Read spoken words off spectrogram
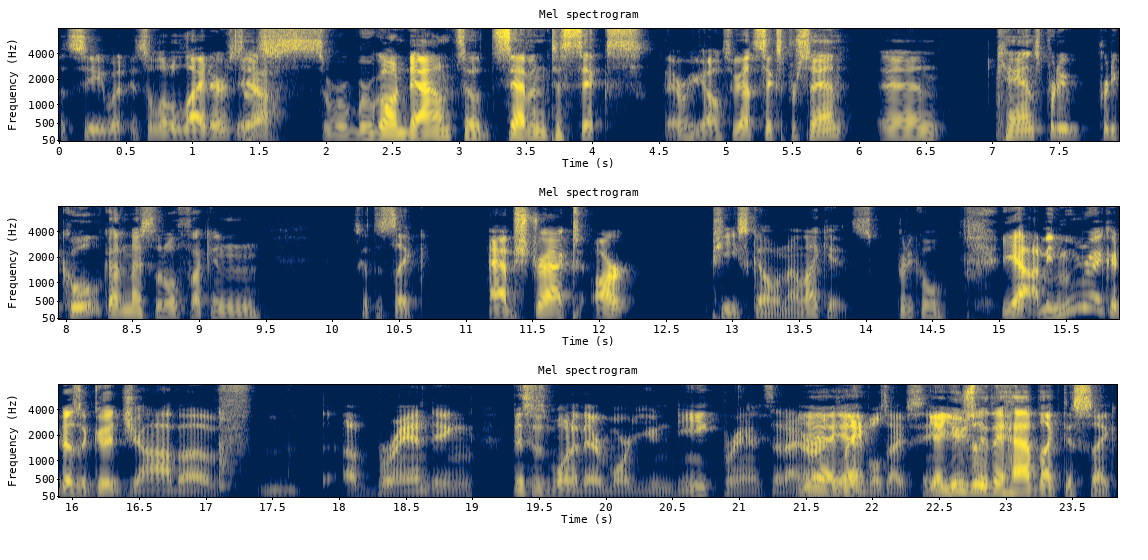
let's see, what it's a little lighter. So, Yeah. it's, so we're, we're going down. So seven to six. there we go. So we got six percent, and cans pretty pretty cool. Got a nice little fucking. It's got this like abstract art piece going. I like it. It's pretty cool. Yeah, I mean, Moonraker does a good job of of branding. This is one of their more unique brands that I or Yeah, yeah. labels I've seen. Yeah, usually they have like this like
